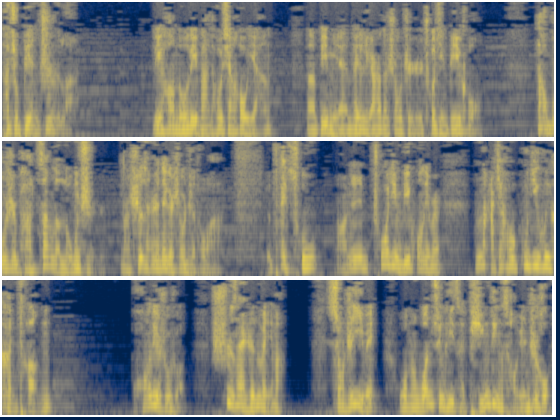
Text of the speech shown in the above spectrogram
它就变质了。李浩努力把头向后仰，啊，避免被李二的手指戳进鼻孔。倒不是怕脏了龙指，那实在是那个手指头啊，太粗啊，那戳进鼻孔里边，那家伙估计会很疼。皇帝叔叔，事在人为嘛。小侄以为，我们完全可以在平定草原之后，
